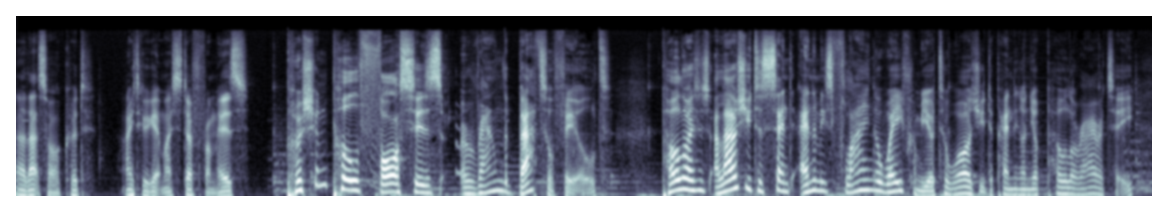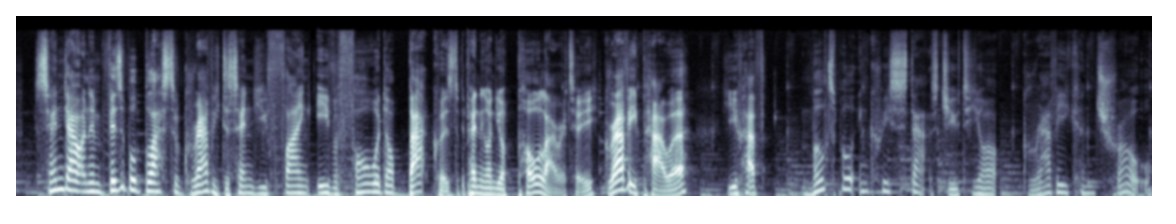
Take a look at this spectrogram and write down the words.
Oh, that's awkward. I need to go get my stuff from his. Push and pull forces around the battlefield. Polarization allows you to send enemies flying away from you or towards you, depending on your polarity. Send out an invisible blast of gravity to send you flying either forward or backwards, depending on your polarity. Gravi power, you have multiple increased stats due to your gravi control.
